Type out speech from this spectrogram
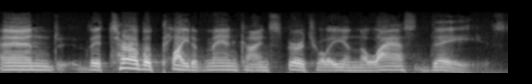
and the terrible plight of mankind spiritually in the last days.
